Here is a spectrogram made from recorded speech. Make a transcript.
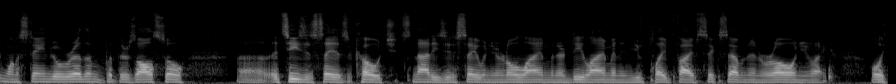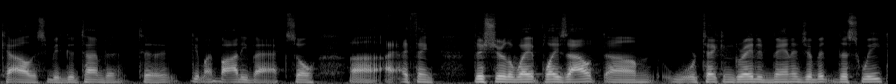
want to stay into a rhythm, but there's also uh, it's easy to say as a coach. It's not easy to say when you're an O lineman or D lineman and you've played five, six, seven in a row, and you're like, "Holy cow, this would be a good time to to get my body back." So uh, I, I think this year the way it plays out, um, we're taking great advantage of it this week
